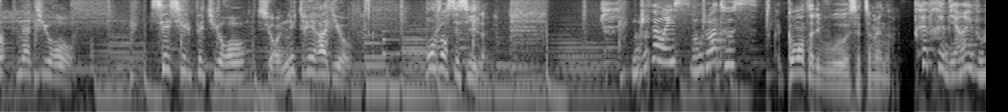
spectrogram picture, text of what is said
Top Naturo. Cécile Pétureau sur Nutri Radio. Bonjour Cécile. Bonjour Fabrice, bonjour à tous. Comment allez-vous cette semaine? Très très bien et vous?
